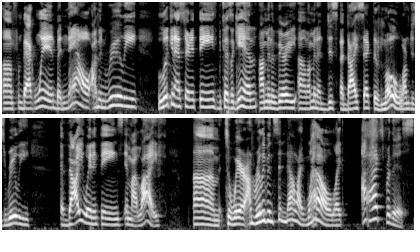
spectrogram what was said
um, from back when. But now I've been really looking at certain things because again, I'm in a very, um, I'm in a, dis, a dissective mode where I'm just really evaluating things in my life um, to where I've really been sitting down like, wow, like I asked for this.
